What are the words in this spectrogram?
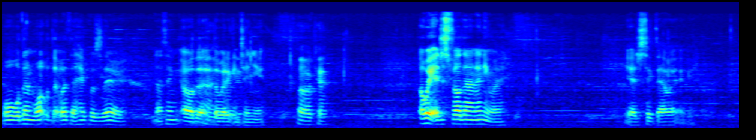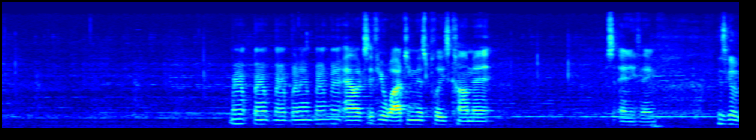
Well, well then what? The, what the heck was there? Nothing. Oh, the Uh, the way to continue. Oh, okay. Oh wait, I just fell down anyway. Yeah, just take that way. Okay. Alex, if you're watching this, please comment anything. He's gonna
